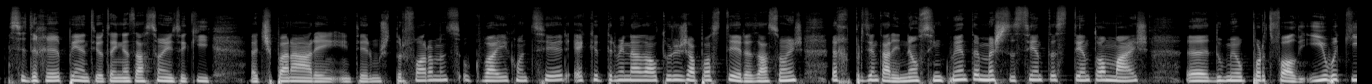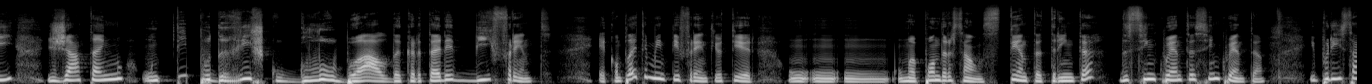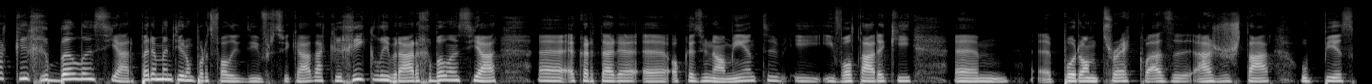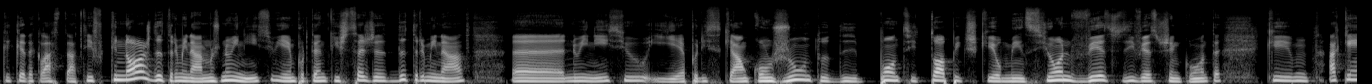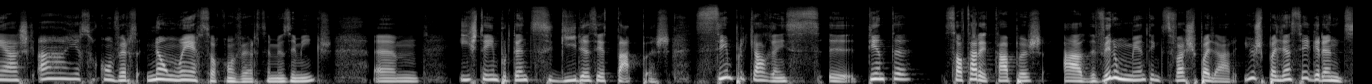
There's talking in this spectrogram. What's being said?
Se de repente eu tenho as ações aqui a dispararem em termos de performance, o que vai acontecer é que a determinada altura já posso ter as ações a representarem não 50, mas 60, 70 ou mais uh, do meu portfólio. E eu aqui já tenho um tipo de risco global da carteira diferente. É completamente diferente eu ter um- um- um- uma ponderação 70-30 de 50-50. E por isso há que rebalancear. Para manter um portfólio diversificado, há que reequilibrar, rebalancear ah, a carteira ah, ocasionalmente e, e voltar aqui ahm, a pôr on track, quase a ajustar o peso que cada classe de ativo que nós determinamos no início, e é importante que isto seja determinado ah, no início, e é por isso que há um conjunto de pontos e tópicos que eu menciono vezes e vezes sem conta, que hum, há quem ache que ah, é só conversa. Não é só conversa, meus amigos. Hum, isto é importante seguir as etapas. Sempre que alguém se, eh, tenta saltar etapas, há de haver um momento em que se vai espalhar. E o espalhanço é grande.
